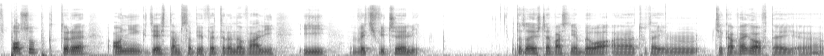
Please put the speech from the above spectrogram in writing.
sposób, który oni gdzieś tam sobie wytrenowali i wyćwiczyli. To, co jeszcze właśnie było e, tutaj mm, ciekawego w tej, e,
